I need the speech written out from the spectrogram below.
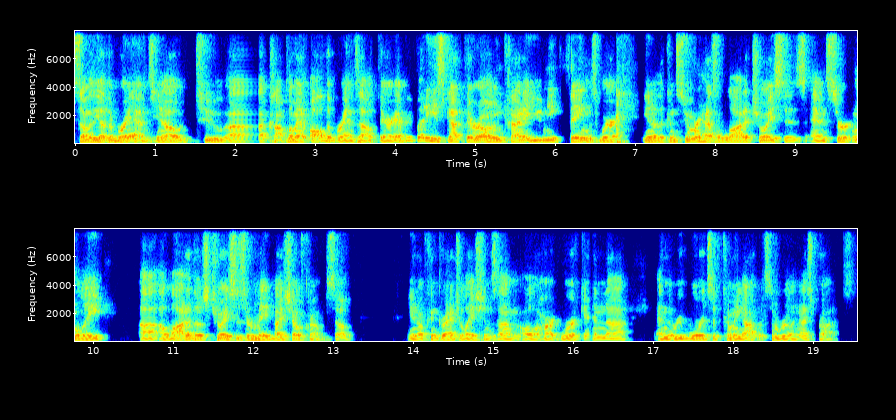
some of the other brands, you know, to uh, complement all the brands out there. Everybody's got their own kind of unique things where, you know, the consumer has a lot of choices and certainly uh, a lot of those choices are made by Showchrome. So you know, congratulations on all the hard work and uh, and the rewards of coming out with some really nice products.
